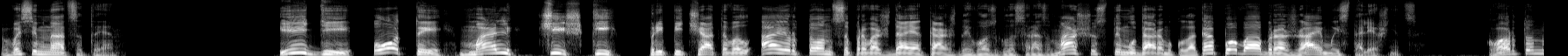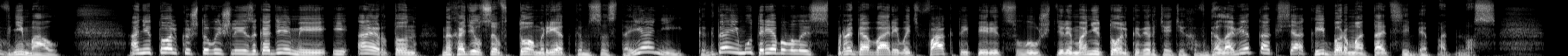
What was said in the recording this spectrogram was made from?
18. «Иди, о ты, мальчишки!» — припечатывал Айртон, сопровождая каждый возглас размашистым ударом кулака по воображаемой столешнице. Кортон внимал. Они только что вышли из академии, и Айртон находился в том редком состоянии, когда ему требовалось проговаривать факты перед слушателем, а не только вертеть их в голове так-сяк и бормотать себе под нос.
